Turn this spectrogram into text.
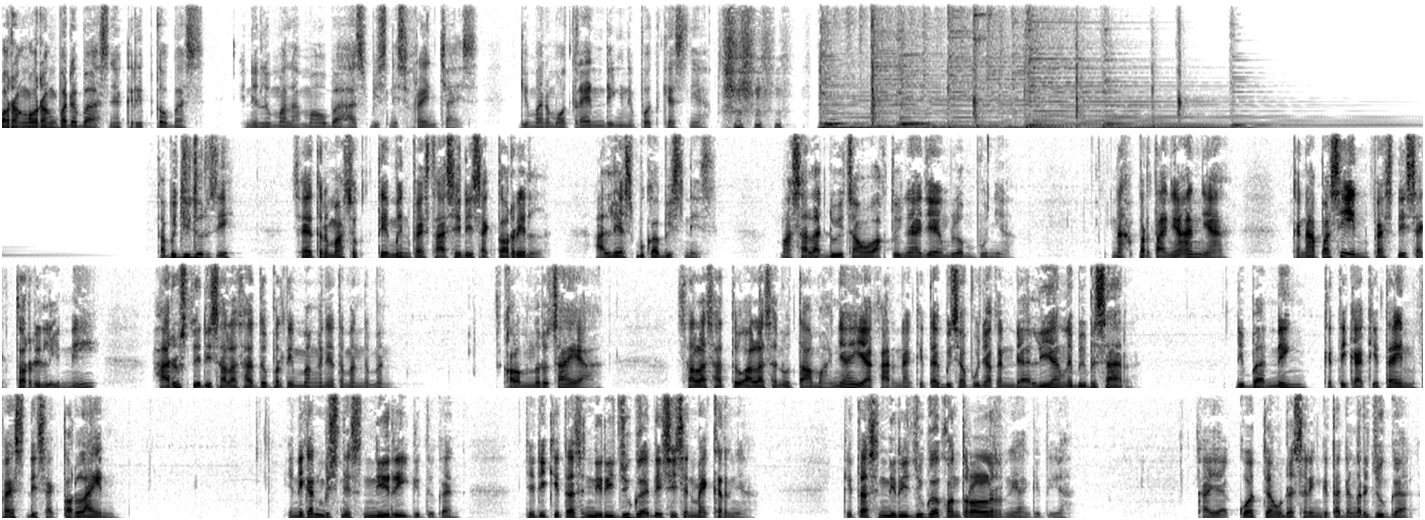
Orang-orang pada bahasnya kripto, Bas. Ini lu malah mau bahas bisnis franchise. Gimana mau trending ini podcastnya? Tapi jujur sih, saya termasuk tim investasi di sektor real, alias buka bisnis. Masalah duit sama waktunya aja yang belum punya. Nah, pertanyaannya, kenapa sih invest di sektor real ini harus jadi salah satu pertimbangannya teman-teman? Kalau menurut saya, salah satu alasan utamanya ya karena kita bisa punya kendali yang lebih besar dibanding ketika kita invest di sektor lain. Ini kan bisnis sendiri gitu kan. Jadi kita sendiri juga decision makernya kita sendiri juga kontrolernya gitu ya. Kayak quote yang udah sering kita dengar juga.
